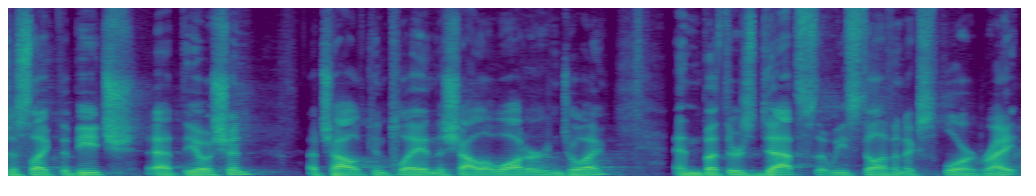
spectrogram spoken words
just like the beach at the ocean. A child can play in the shallow water, enjoy, and but there's depths that we still haven't explored, right?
